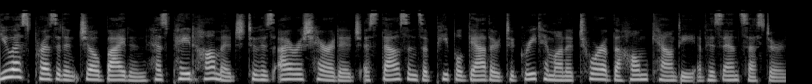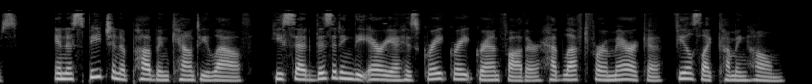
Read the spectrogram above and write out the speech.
U.S. President Joe Biden has paid homage to his Irish heritage as thousands of people gathered to greet him on a tour of the home county of his ancestors. In a speech in a pub in County Louth, he said visiting the area his great-great-grandfather had left for America feels like coming home.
